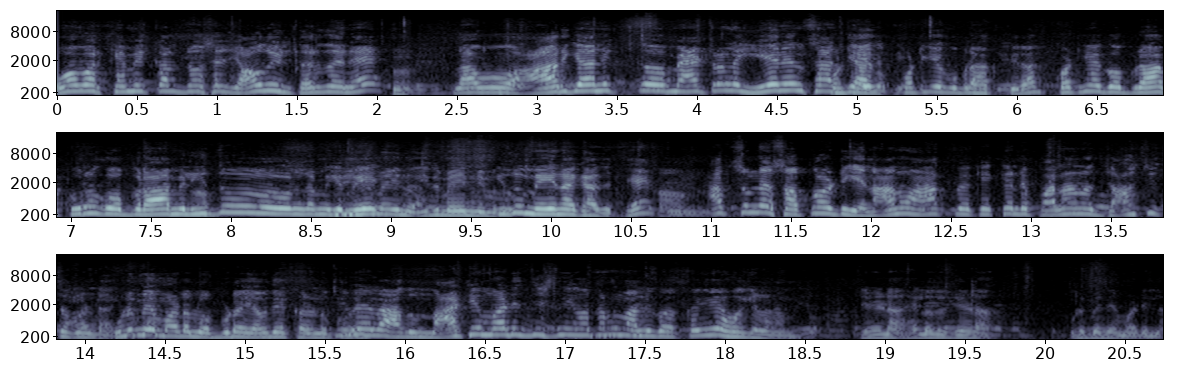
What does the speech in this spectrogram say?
ಓವರ್ ಕೆಮಿಕಲ್ ಡೋಸೇಜ್ ಯಾವುದು ಇಲ್ಲಿ ತರದೇನೆ. ನಾವು ಆರ್ಗ್ಯಾನಿಕ್ ಮ್ಯಾಟ್ರಲ್ ಏನೇನು ಸಾಧ್ಯ ಆಗುತ್ತೆ? ಕೊಟ್ಟಿಗೆ ಗೊಬ್ಬರ ಹಾಕ್ತೀರಾ? ಕೊಟ್ಟಿಗೆ ಗೊಬ್ಬರ ಕುರು ಗೊಬ್ಬರ ಆಮೇಲೆ ಇದು ನಮಗೆ ಮೇ- ಮೇನ್ ಇದು ಮೇನ್ ಇದು ಮೇನ್ ಆಗಿ ಆಗುತ್ತೆ. ಅದು ಸುಮ್ಮನೆ ಸಪೋರ್ಟಿಗೆ ನಾನು ಹಾಕ್ಬೇಕು ಯಾಕೆಂದ್ರೆ ಫಲಾನ ಜಾಸ್ತಿ ತಗೊಂಡ ಉಳುಮೆ ಮಾಡಲ್ವ ಬುಡ ಯಾವುದೇ ಕಾರಣಕ್ಕೂ? ಇಲ್ಲ ಅದು ನಾಟಿ ಮಾಡಿದ ದಿವಸ ಇವತ್ತು ಅಲ್ಲಿಗೆ ಕೈಯೇ ಹೋಗಿಲ್ಲ ನಮ್ದು. ಜೇಣ ಎಲ್ಲದು ಜೇಣ ಉಳುಮೆನೆ ಮಾಡಿಲ್ಲ.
